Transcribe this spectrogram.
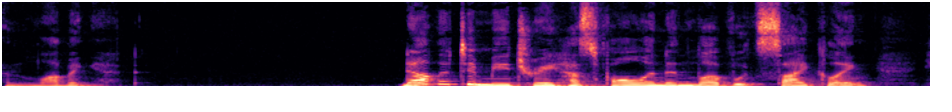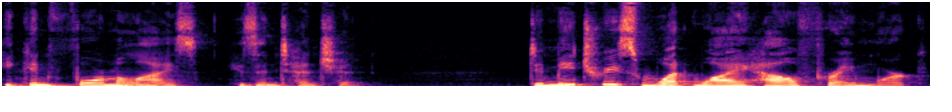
and loving it. Now that Dimitri has fallen in love with cycling, he can formalize his intention. Dimitri's what, why, how framework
